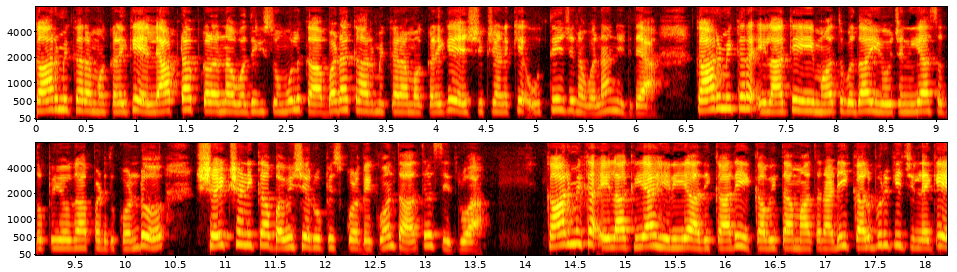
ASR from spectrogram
ಕಾರ್ಮಿಕರ ಮಕ್ಕಳಿಗೆ ಲ್ಯಾಪ್ಟಾಪ್ಗಳನ್ನು ಒದಗಿಸುವ ಮೂಲಕ ಬಡ ಕಾರ್ಮಿಕರ ಮಕ್ಕಳಿಗೆ ಶಿಕ್ಷಣಕ್ಕೆ ಉತ್ತೇಜನವನ್ನ ನೀಡಿದೆ. ಕಾರ್ಮಿಕರ ಇಲಾಖೆ ಈ ಮಹತ್ವದ ಯೋಜನೆಯ ಸದುಪಯೋಗ ಪಡೆದುಕೊಂಡು ಶೈಕ್ಷಣಿಕ ಭವಿಷ್ಯ ರೂಪಿಸಿಕೊಳ್ಬೇಕು ಅಂತ ತಿಳಿಸಿದ್ರು. ಕಾರ್ಮಿಕ ಇಲಾಖೆಯ ಹಿರಿಯ ಅಧಿಕಾರಿ ಕವಿತಾ ಮಾತನಾಡಿ, ಕಲಬುರಗಿ ಜಿಲ್ಲೆಗೆ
